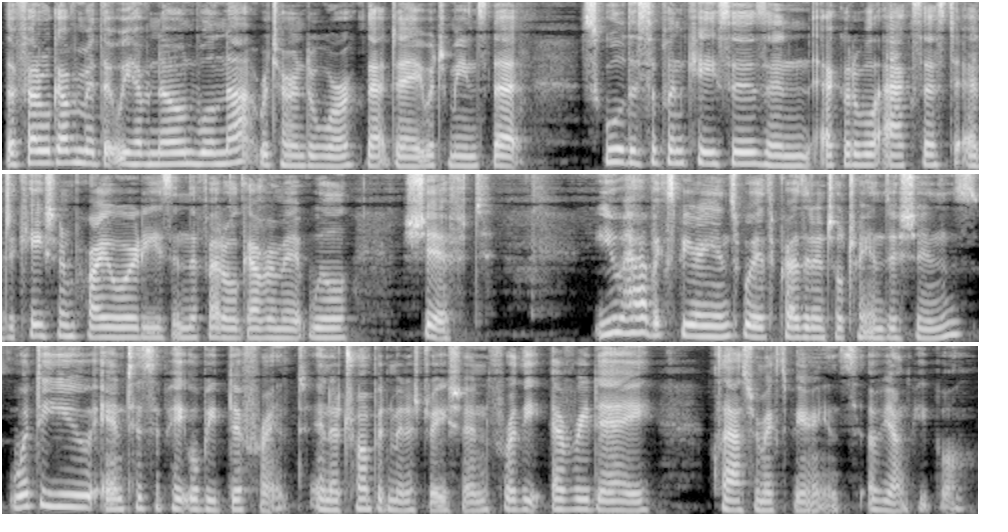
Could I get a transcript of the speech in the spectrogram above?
The federal government that we have known will not return to work that day, which means that school discipline cases and equitable access to education priorities in the federal government will shift. You have experience with presidential transitions. What do you anticipate will be different in a Trump administration for the everyday classroom experience of young people?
